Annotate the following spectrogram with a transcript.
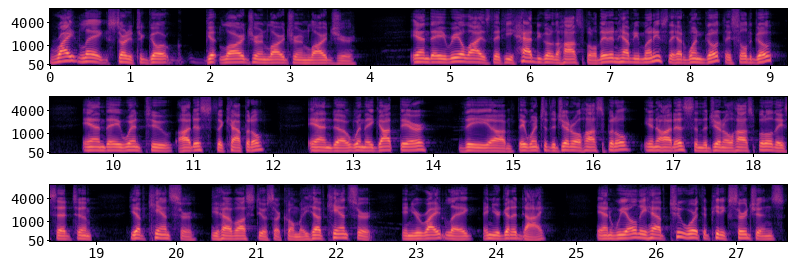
right leg started to go get larger and larger and larger and they realized that he had to go to the hospital. They didn't have any money, so they had one goat. They sold a goat, and they went to Addis, the capital. And uh, when they got there, the um, they went to the general hospital in Addis. In the general hospital, they said to him, "You have cancer. You have osteosarcoma. You have cancer in your right leg, and you're going to die. And we only have two orthopedic surgeons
